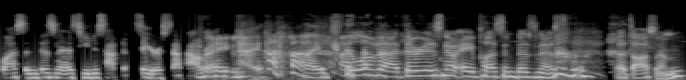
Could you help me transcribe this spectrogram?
plus in business. You just have to figure stuff out. Right. like I love that. There is no A plus in business. That's awesome.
